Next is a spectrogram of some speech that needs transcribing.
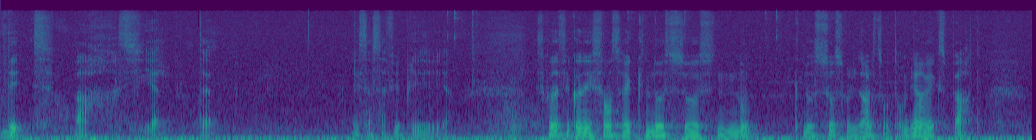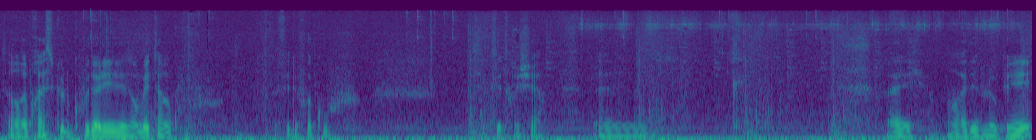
des Spartiates. Et ça, ça fait plaisir. Est-ce qu'on a fait connaissance avec Knossos? Non. Knossos, en général, s'entend bien avec Sparte. Ça aurait presque le coup d'aller les embêter un coup. Fait deux fois coup. C'est que c'est très cher. Euh, Allez, on va développer.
